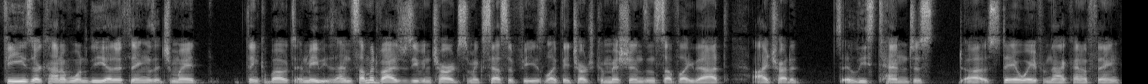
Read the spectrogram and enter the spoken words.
fees are kind of one of the other things that you might think about and maybe and some advisors even charge some excessive fees like they charge commissions and stuff like that. I try to at least tend to uh, stay away from that kind of thing.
